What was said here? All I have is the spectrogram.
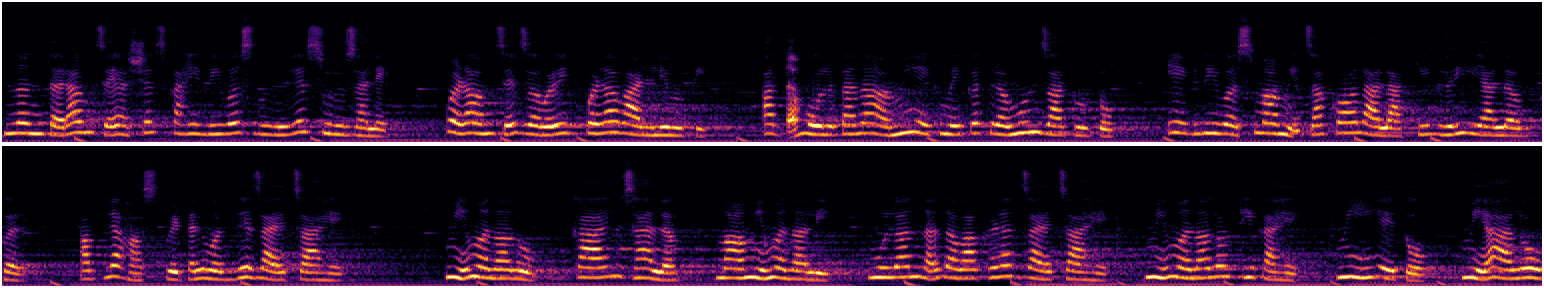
नंतर आमचे असेच काही दिवस रुजले सुरू झाले पण आमचे जवळीकपणा वाढली होती. आता बोलताना आम्ही एकमेकत रमून जात होतो. एक दिवस मामीचा कॉल आला की घरी या लवकर आपल्या हॉस्पिटलमध्ये जायचं आहे. मी म्हणालो काय झालं? मामी म्हणाली मुलांना दवाखान्यात जायचं आहे. मी म्हणालो ठीक आहे. मी येतो. मी आलो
